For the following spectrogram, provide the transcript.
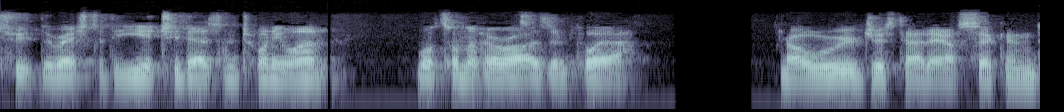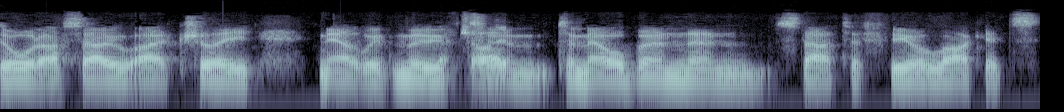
to, the rest of the year, 2021? What's on the horizon for you? Oh, we've just had our second daughter, so actually now that we've moved to, to, Melbourne and start to feel like it's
